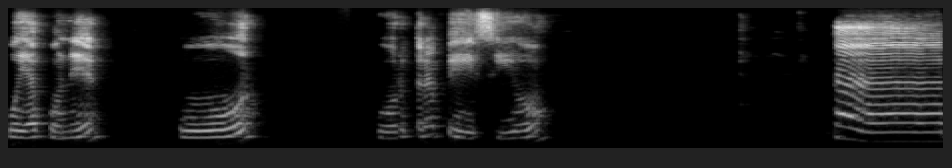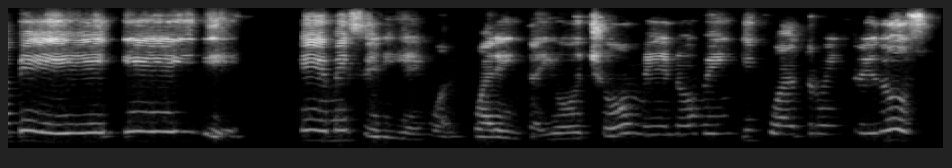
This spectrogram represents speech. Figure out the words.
Voy a poner por, por trapecio A, B, E y D. M sería igual 48 menos 24 entre 2.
